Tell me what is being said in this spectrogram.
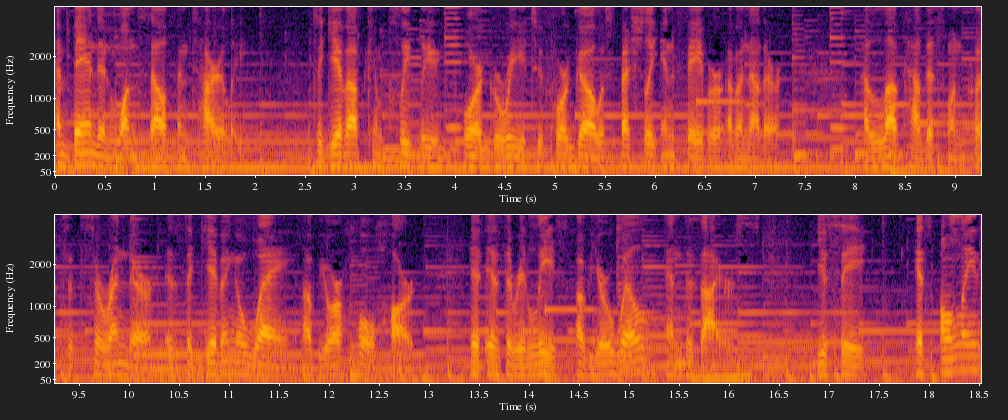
abandon oneself entirely, to give up completely or agree to forego, especially in favor of another. I love how this one puts it. Surrender is the giving away of your whole heart. It is the release of your will and desires. You see, it's only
